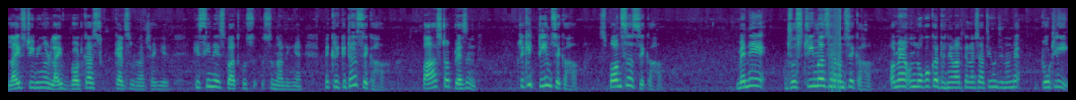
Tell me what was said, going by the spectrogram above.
लाइव स्ट्रीमिंग और लाइव ब्रॉडकास्ट कैंसिल होना चाहिए। किसी ने इस बात को सुना नहीं है। मैं क्रिकेटर्स से कहा, पास्ट और प्रेजेंट, क्रिकेट टीम से कहा, स्पॉन्सर्स से कहा। मैंने, जो स्ट्रीमर्स हैं उनसे कहा, और मैं उन लोगों का धन्यवाद करना चाहती हूँ जिन्होंने टोटली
